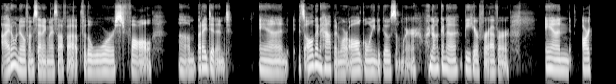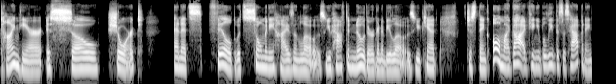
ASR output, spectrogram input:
I don't know if I'm setting myself up for the worst fall um, but I didn't. And it's all going to happen. We're all going to go somewhere. We're not going to be here forever. And our time here is so short and it's filled with so many highs and lows. You have to know there are going to be lows. You can't just think, oh my God, can you believe this is happening?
